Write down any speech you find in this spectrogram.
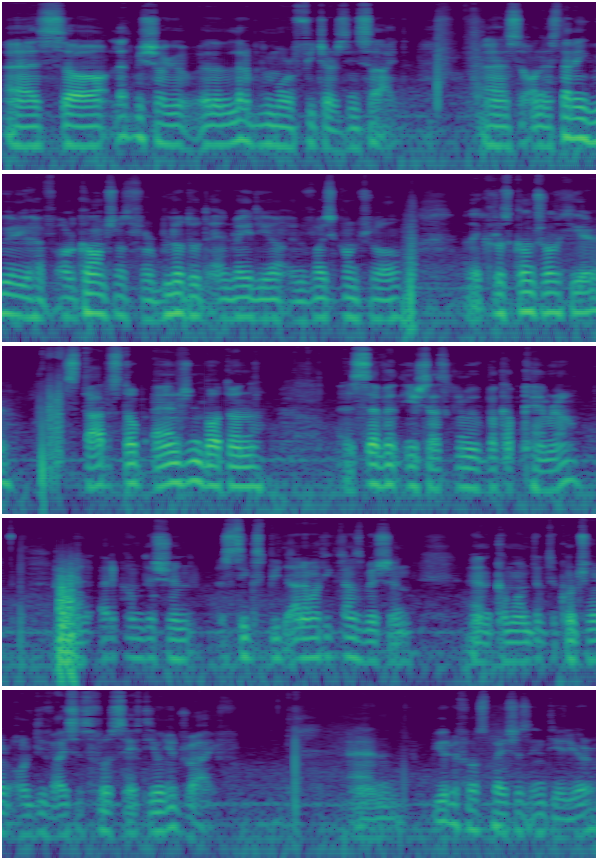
Uh, so let me show you a little bit more features inside. Uh, so on the steering wheel you have all controls for Bluetooth and radio and voice control. And the cruise control here, start stop engine button, a 7 inch touchscreen with backup camera, air condition, 6 speed automatic transmission and commander to control all devices for safety when you drive. And beautiful spacious interior.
